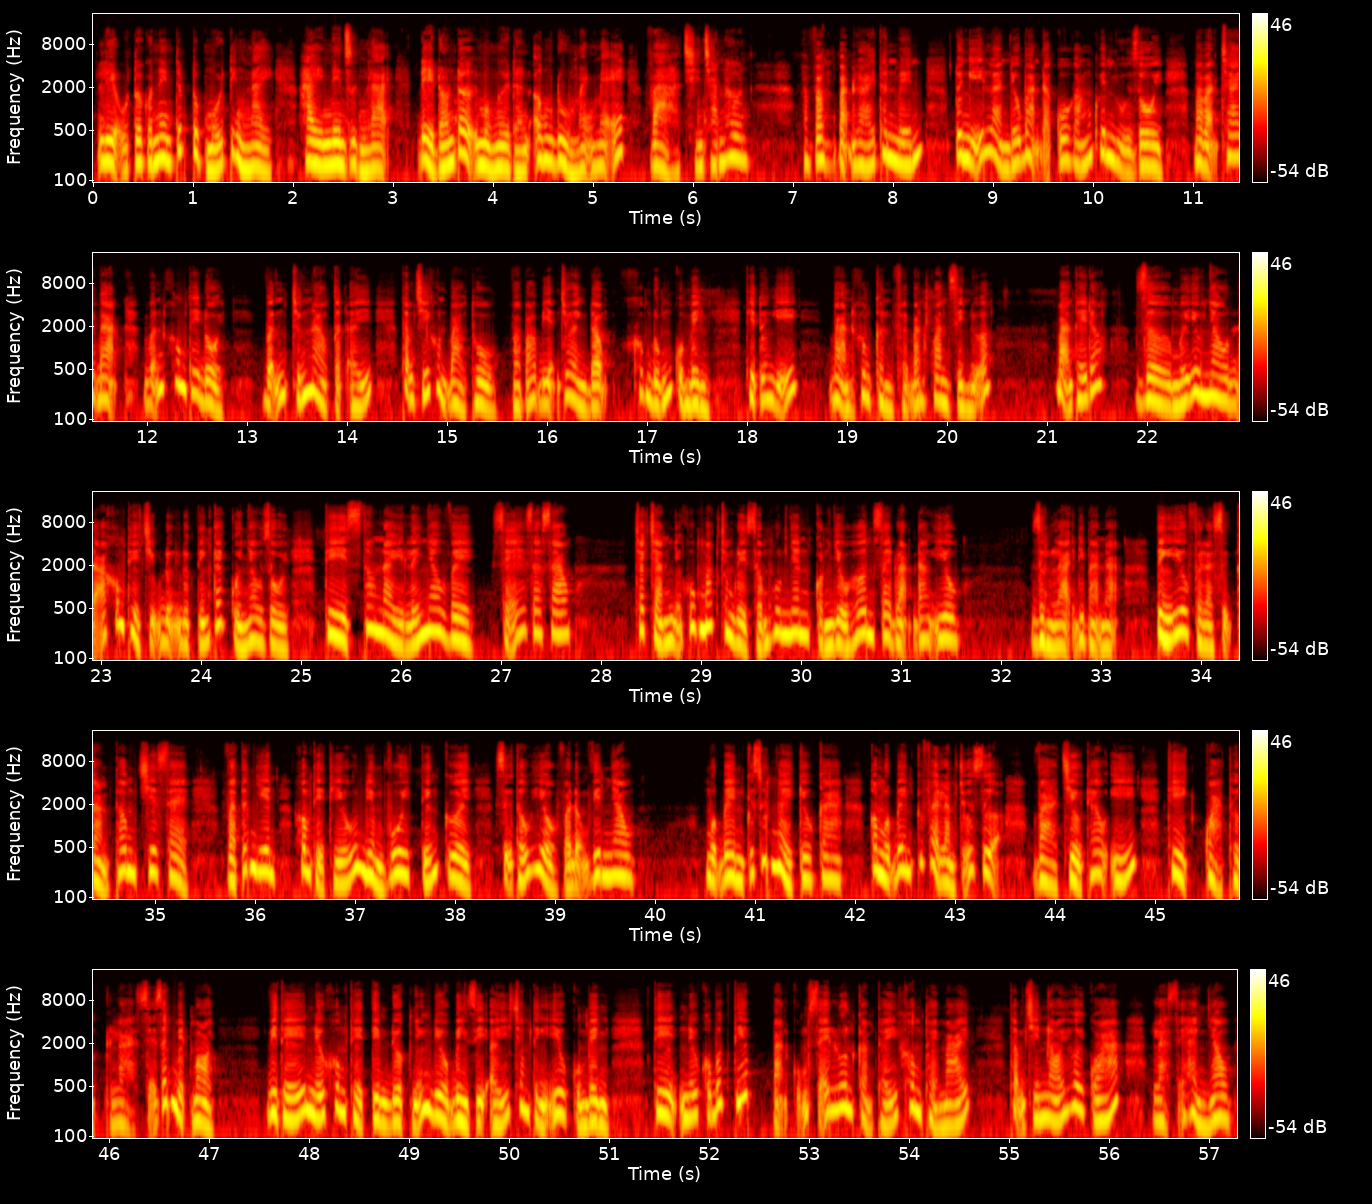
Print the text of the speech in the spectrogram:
Liệu tôi có nên tiếp tục mối tình này hay nên dừng lại để đón đợi một người đàn ông đủ mạnh mẽ và chín chắn hơn? À, vâng, bạn gái thân mến, tôi nghĩ là nếu bạn đã cố gắng khuyên nhủ rồi mà bạn trai bạn vẫn không thay đổi, vẫn chứng nào tật ấy, thậm chí còn bảo thủ và bao biện cho hành động không đúng của mình, thì tôi nghĩ bạn không cần phải băn khoăn gì nữa. Bạn thấy đó, giờ mới yêu nhau đã không thể chịu đựng được tính cách của nhau rồi, thì sau này lấy nhau về sẽ ra sao? Chắc chắn những khúc mắc trong đời sống hôn nhân còn nhiều hơn giai đoạn đang yêu. Dừng lại đi bạn ạ, tình yêu phải là sự cảm thông, chia sẻ và tất nhiên không thể thiếu niềm vui, tiếng cười, sự thấu hiểu và động viên nhau. Một bên cứ suốt ngày kêu ca, còn một bên cứ phải làm chỗ dựa và chiều theo ý thì quả thực là sẽ rất mệt mỏi. Vì thế nếu không thể tìm được những điều bình dị ấy trong tình yêu của mình thì nếu có bước tiếp bạn cũng sẽ luôn cảm thấy không thoải mái, thậm chí nói hơi quá là sẽ hành nhau.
